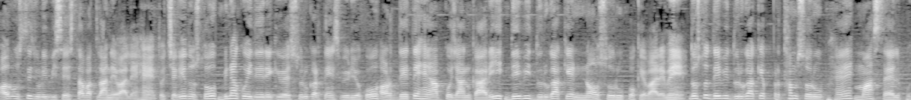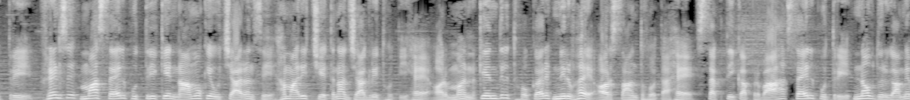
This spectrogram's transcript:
और उससे जुड़ी विशेषता बतलाने वाले हैं। तो चलिए दोस्तों, बिना कोई देरी के शुरू करते हैं इस वीडियो को और देते हैं आपको जानकारी देवी दुर्गा के नौ स्वरूपों के बारे में। दोस्तों, देवी दुर्गा के प्रथम स्वरूप है माँ शैल पुत्री फ्रेंड्स, माँ शैल पुत्री के नामों के उच्चारण से हमारी चेतना जागृत होती है और मन केंद्रित होकर निर्भय और शांत होता है। शक्ति का प्रवाह शैल पुत्री नव दुर्गा में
